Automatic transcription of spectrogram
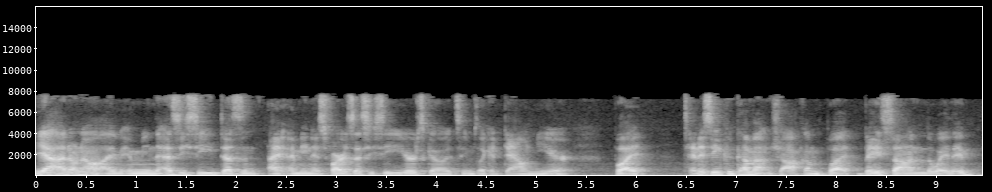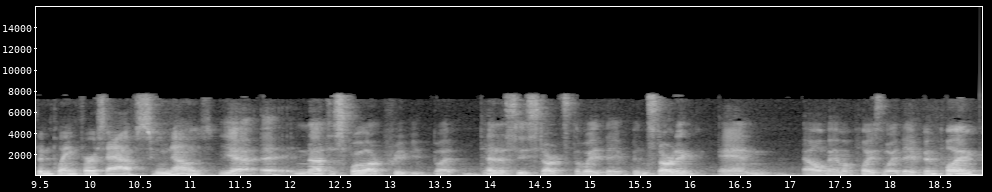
Yeah, I don't know. I, mean, the SEC doesn't. I, I mean, as far as SEC years go, it seems like a down year, but Tennessee could come out and shock them, but based on the way they've been playing first halves, who knows? Yeah, uh, not to spoil our preview, but Tennessee starts the way they've been starting, and Alabama plays the way they've been playing.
